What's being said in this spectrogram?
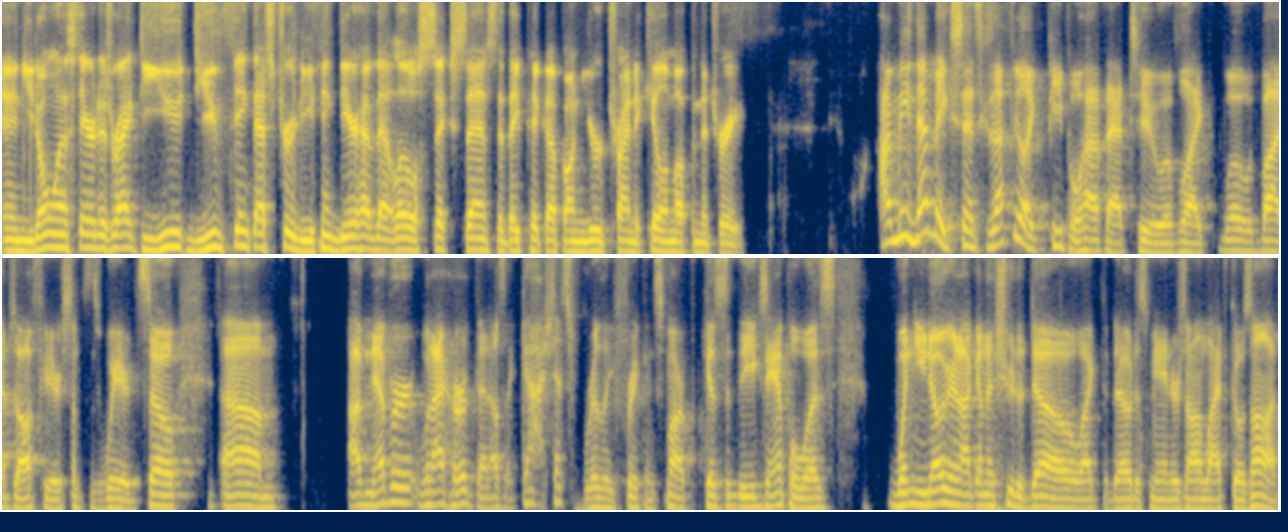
and you don't want to stare at his rack. Do you do you think that's true? Do you think deer have that little sixth sense that they pick up on you're trying to kill them up in the tree? I mean, that makes sense because I feel like people have that too of like, whoa, vibes off here, something's weird. So um I've never when I heard that, I was like, gosh, that's really freaking smart. Because the example was when you know you're not gonna shoot a doe, like the doe just meanders on, life goes on.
